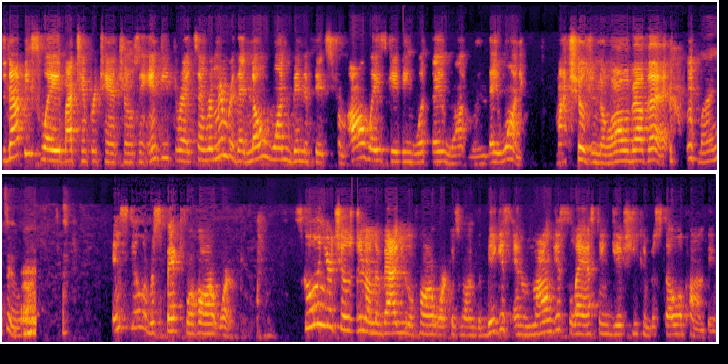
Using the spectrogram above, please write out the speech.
Do not be swayed by temper tantrums and empty threats, and remember that no one benefits from always getting what they want when they want it. My children know all about that. Mine too. Instill a respect for hard work. Schooling your children on the value of hard work is one of the biggest and longest lasting gifts you can bestow upon them.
